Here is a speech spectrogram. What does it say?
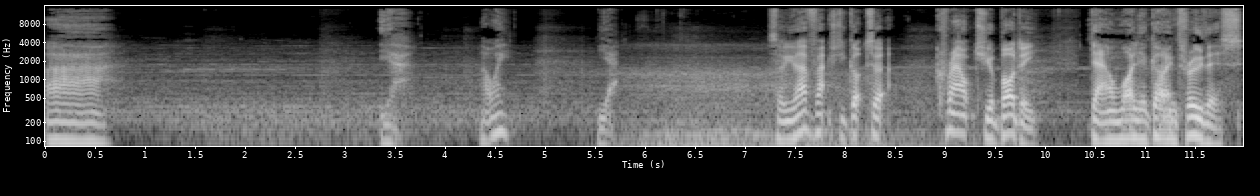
Ah. Yeah. That way? Yeah. So you have actually got to crouch your body down while you're going through this.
